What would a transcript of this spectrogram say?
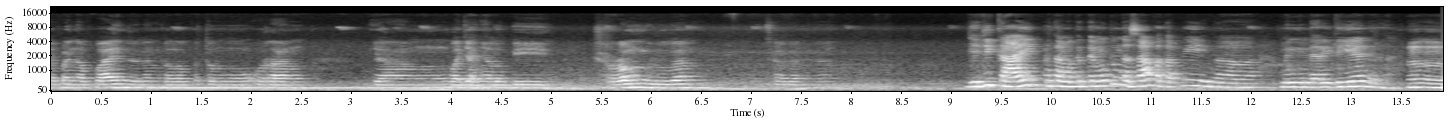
apain apain gitu kan kalau ketemu orang yang wajahnya lebih serem gitu kan misalkan kan. Jadi kai pertama ketemu tuh nggak sapa tapi eh, menghindari dia adalah Mm-mm.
